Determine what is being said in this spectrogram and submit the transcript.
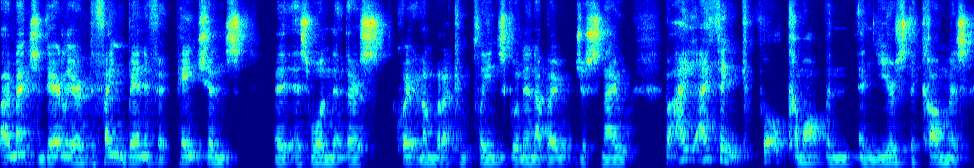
I mentioned earlier, defined benefit pensions is one that there's quite a number of complaints going in about just now. But I, I think what will come up in, in years to come is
